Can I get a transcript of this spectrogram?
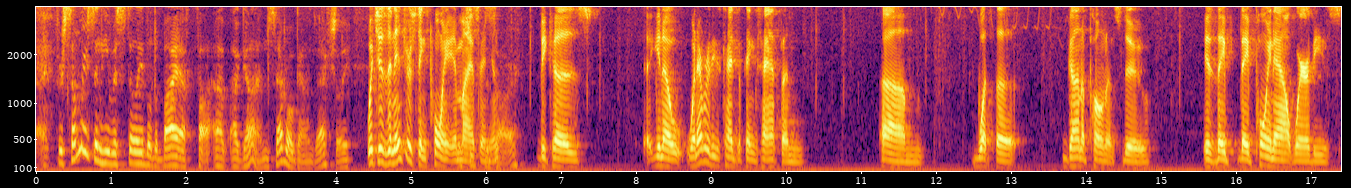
Uh, For some reason, he was still able to buy a, a, a gun, several guns actually. Which is an interesting point, in my opinion, bizarre. because you know whenever these kinds of things happen, um, what the gun opponents do is they they point out where these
